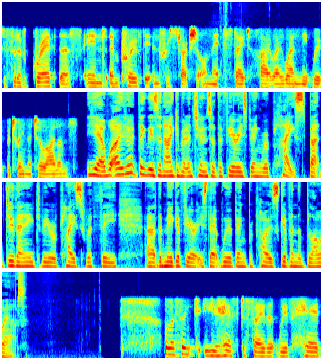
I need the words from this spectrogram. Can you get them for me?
to sort of grab this and improve the infrastructure on that state Highway 1 network between the two islands. Yeah, well, I don't think there's an argument in terms of the ferries being replaced, but do they need to be replaced with the, uh, the mega ferries that were being proposed given the blowout? Well, I think you have to say that we've had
